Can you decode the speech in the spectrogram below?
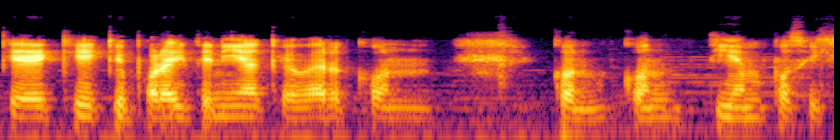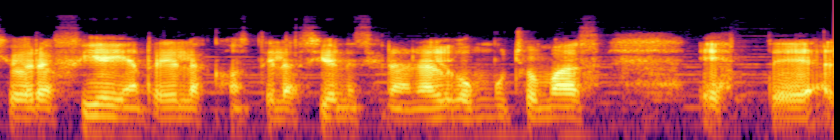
que, que, que por ahí tenía que ver con, con, con, tiempos y geografía y en realidad las constelaciones eran algo mucho más este,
